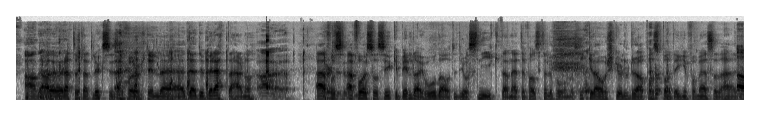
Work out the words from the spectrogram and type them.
Ja, det er er jo rett og slett luksus i forhold til eh, det du beretter her nå. ja, ja, ja. Jeg får, jeg får så syke bilder i hodet av at du driver og sniker deg ned til fasttelefonen og kikker deg over skuldra og passer på at ingen får med seg det her. Ja,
